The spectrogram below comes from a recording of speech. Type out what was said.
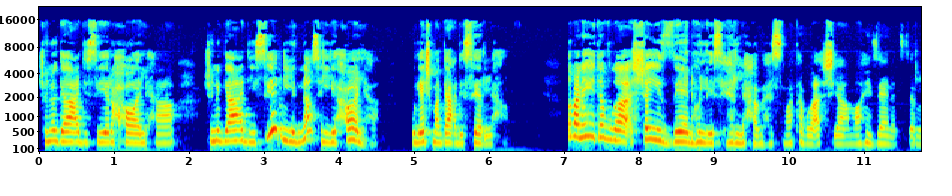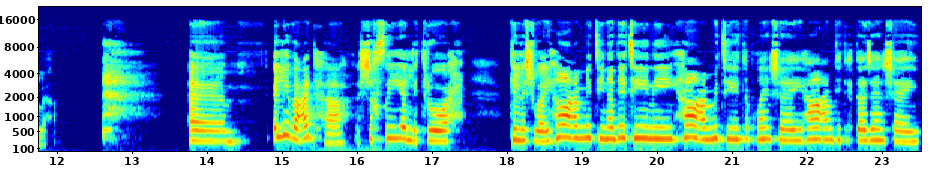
شنو قاعد يصير حولها شنو قاعد يصير للناس اللي حولها وليش ما قاعد يصير لها. طبعا هي تبغى الشيء الزين هو اللي يصير لها بس ما تبغى أشياء ما هي زينة تصير لها. اللي بعدها الشخصية اللي تروح كل شوي ها عمتي ناديتيني ها عمتي تبغين شي ها عمتي تحتاجين شي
